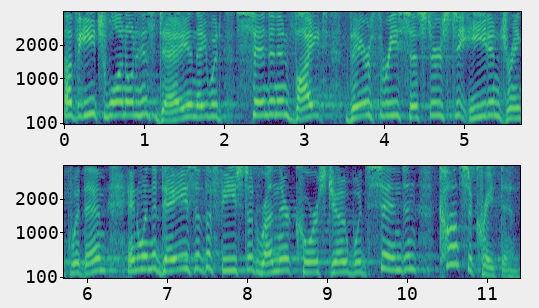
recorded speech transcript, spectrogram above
of each one on his day, and they would send and invite their three sisters to eat and drink with them. And when the days of the feast had run their course, Job would send and consecrate them.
